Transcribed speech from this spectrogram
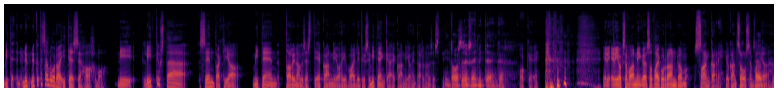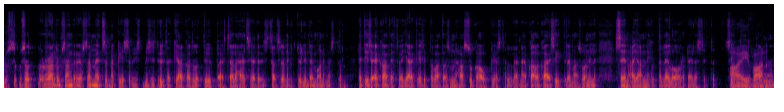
miten, nyt, nyt kun tässä luodaan itse se hahmo, niin liittyykö tämä sen takia miten tarinallisesti ekannioihin vai liittyykö se mitenkään ekannioihin tarinallisesti? Toistaiseksi ei mitenkään. Okei. Okay. eli, eli onko sä vaan niin kuin, sä oot vaikka sandom sankari, joka on Chosen sä, sä, sä oot random sankari jossain metsämökissä, missä yhtäkkiä alkaa tulla tyyppejä, että sä lähdet sieltä, niin sit sä oot siellä niin tyylin demonimestolla. Heti se ekan tehtävän jälkeen sitten tavataan semmoinen hassu kauppias tälleen, joka alkaa esittelemään sua niille sen ajan niin kuin lordeille sitten. sitten Aivan. Tota,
